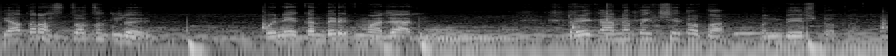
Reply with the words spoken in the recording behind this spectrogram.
त्यात रस्ता चुकलोय पण एकंदरीत मजा आली. ट्रेक अनपेक्षित होता पण बेस्ट होता.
